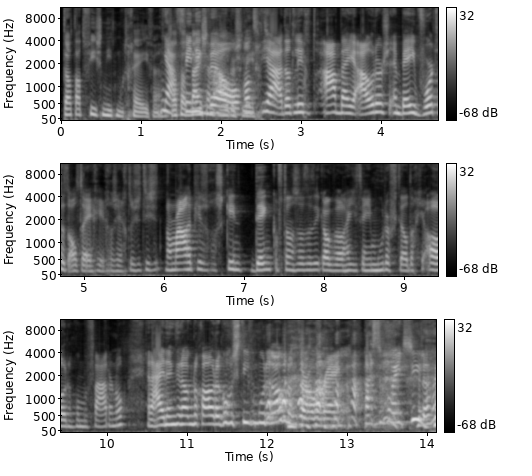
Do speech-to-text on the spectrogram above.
dat advies niet moet geven. ja, dat dat vind bij ik zijn wel. ouders Want ligt. ja, dat ligt A bij je ouders en B wordt het al tegen je gezegd. Dus het is normaal heb je als kind denk, of dan zat het ik ook wel, had je het aan je moeder verteld, dacht je, oh, dan komt mijn vader nog. En hij denkt dan ook nog, oh, dan komt mijn stiefmoeder ook nog eroverheen. Hij is toch een beetje zielig.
